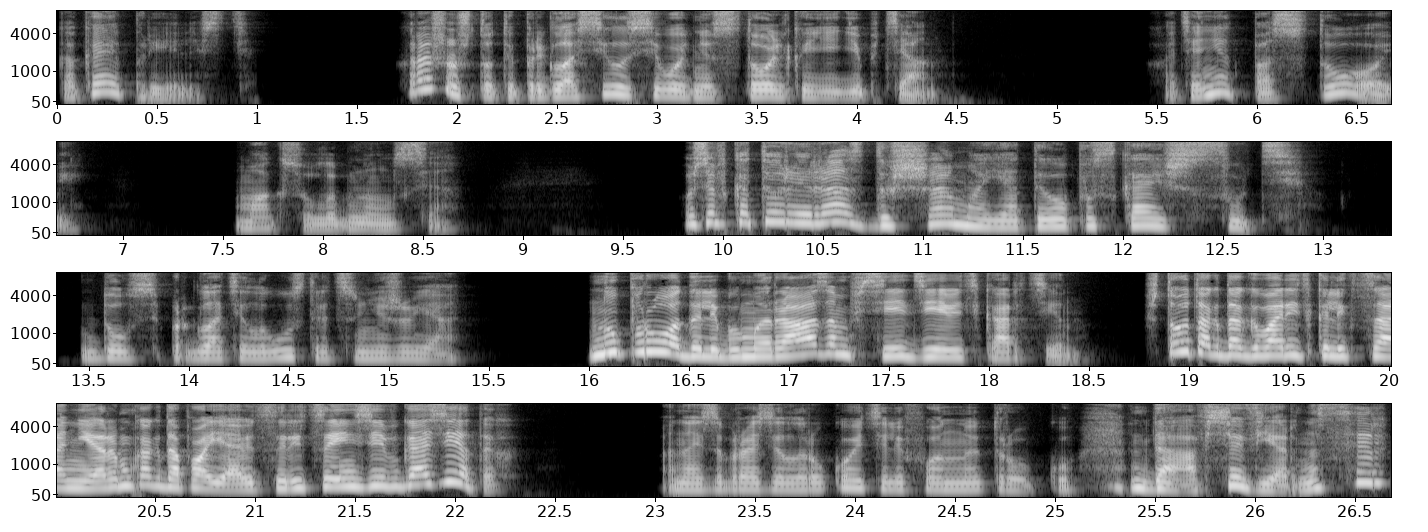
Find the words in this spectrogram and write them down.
Какая прелесть. Хорошо, что ты пригласила сегодня столько египтян. Хотя нет, постой. Макс улыбнулся. Уже в который раз, душа моя, ты упускаешь суть. Дулси проглотила устрицу, не жуя. Ну, продали бы мы разом все девять картин. Что тогда говорить коллекционерам, когда появятся рецензии в газетах?» Она изобразила рукой телефонную трубку. «Да, все верно, сэр.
